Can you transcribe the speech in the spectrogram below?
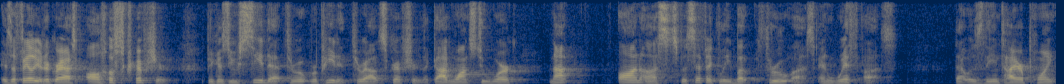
is a failure to grasp all of Scripture because you see that through, repeated throughout Scripture that God wants to work not on us specifically, but through us and with us. That was the entire point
